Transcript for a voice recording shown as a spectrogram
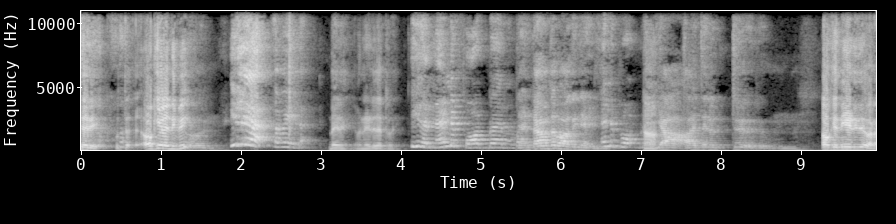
ശരി ഓക്കെ അല്ലേ എഴുതട്ടെ. എന്റെ രണ്ടാമത്തെ ഭാഗം ഞാൻ ഓക്കെ നീ എഴുതി പറ.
